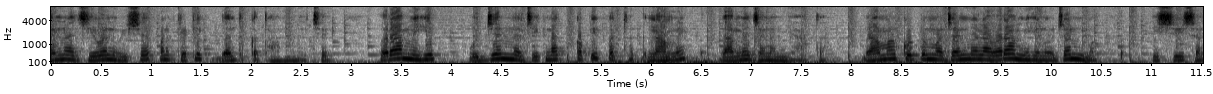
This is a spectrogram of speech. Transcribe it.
એમના જીવન વિશે પણ કેટલીક દંતકથા મળે છે. વરામિહિર ઉજ્જૈન નજીકના કપિપથ નામે ગામે જન્મ્યા હતા. બ્રાહ્મણ કુટુંબમાં જન્મેલા વરામિહિરનો જન્મ ઈસવીસન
